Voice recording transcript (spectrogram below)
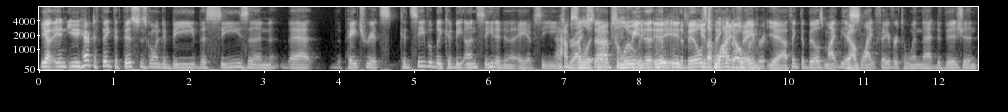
yeah, and you have to think that this is going to be the season that the Patriots conceivably could be unseated in the AFC East. Absolutely, right? so, absolutely. I mean, the, the, the, Bills, I think, are the open. favorite. Yeah, I think the Bills might be a slight favorite to win that division,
